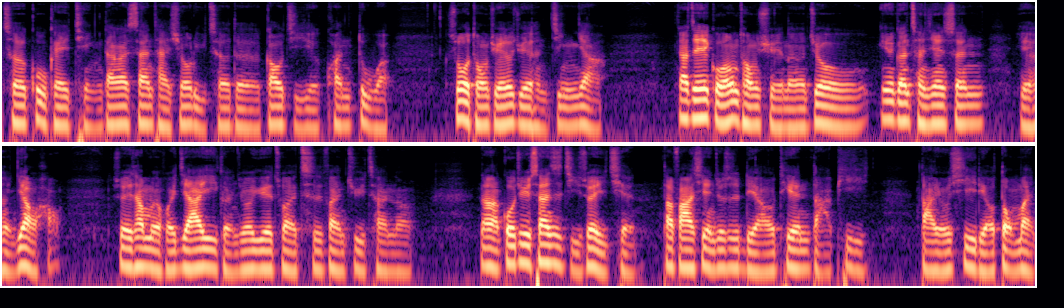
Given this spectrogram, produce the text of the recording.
车库可以停大概三台修旅车的高级的宽度啊，所有同学都觉得很惊讶。那这些国中同学呢，就因为跟陈先生也很要好。所以他们回家一可能就会约出来吃饭聚餐了。那过去三十几岁以前，他发现就是聊天、打屁、打游戏、聊动漫。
